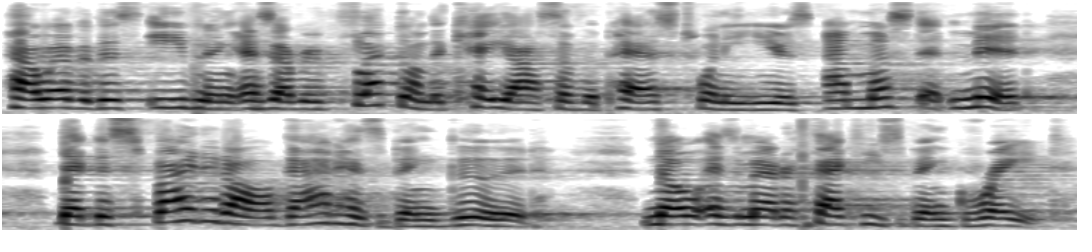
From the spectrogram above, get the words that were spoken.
However, this evening, as I reflect on the chaos of the past 20 years, I must admit that despite it all, God has been good. No, as a matter of fact, He's been great.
